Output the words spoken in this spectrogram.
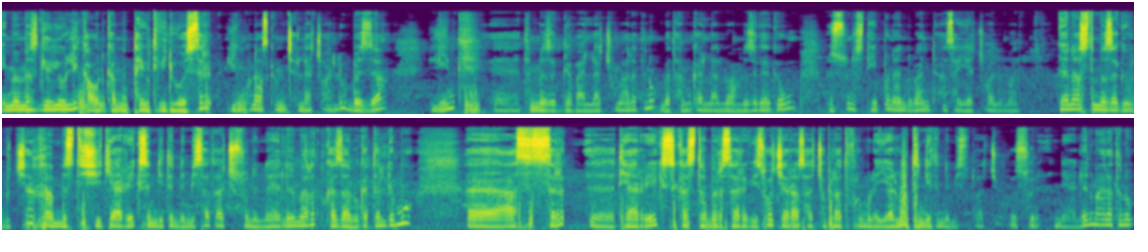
የመመዝገቢያውን link አሁን ከምታዩት ቪዲዮ ስር link ኡን አስቀምጬላችኋለሁ በዛ link ትመዘገባላችሁ ማለት ነው። በጣም ቀላሉ አመዘጋገቡ እሱን step ኡን አንድ ባንድ አሳያችኋለሁ ማለት ነው። ገና ስትመዘገቡ ብቻ አምስት ሺህ TRX እንዴት እንደሚሰጣችሁ እሱን እናያለን ማለት ነው። ከዛ በመቀጠል ደግሞ አስር TRX customer service ኦች የራሳቸው platform ኡ ላይ ያሉት እንዴት እንደሚሰጧቸው እሱን እናያለን ማለት ነው።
